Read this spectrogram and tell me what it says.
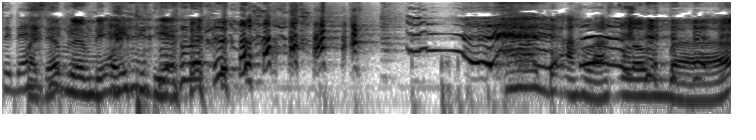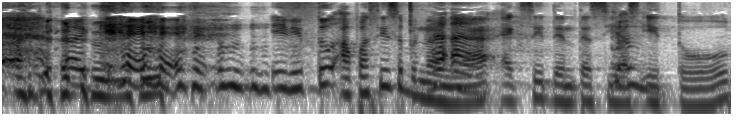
sudah, Padahal sudah. belum diedit ya. ada akhlak lomba. Aduh, aduh. Ini tuh apa sih sebenarnya exidentesias itu?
